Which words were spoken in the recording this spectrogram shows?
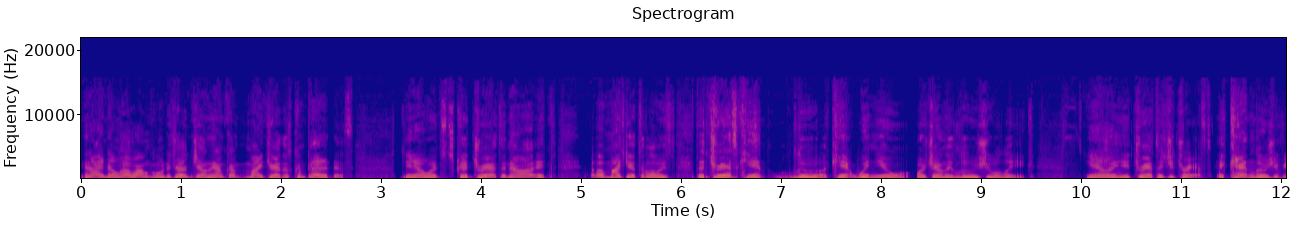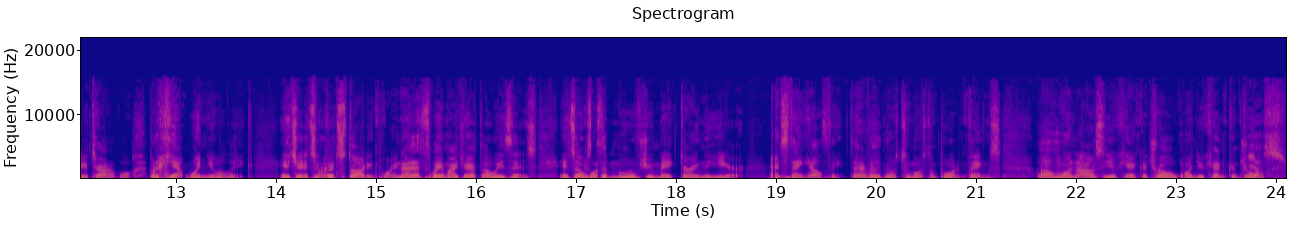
and I know mm-hmm. how I'm going to draft. Generally, I'm, my draft is competitive. You know, it's good draft, and now it uh, my draft will always the draft can't lose, can't win you or generally lose you a league. You know, mm-hmm. your draft is your draft. It can lose you if you're terrible, but it can't win you a league. It's, it's a right. good starting point. Now, that's the way my draft always is. It's always the moves you make during the year and staying healthy. That are really those two most important things. Uh, mm-hmm. Uh, one, obviously, you can't control. One, you can control. Yes.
